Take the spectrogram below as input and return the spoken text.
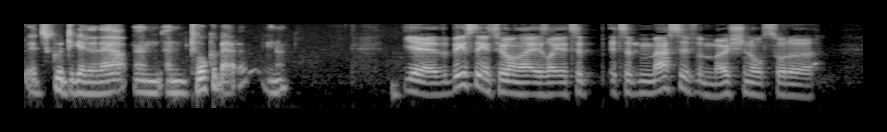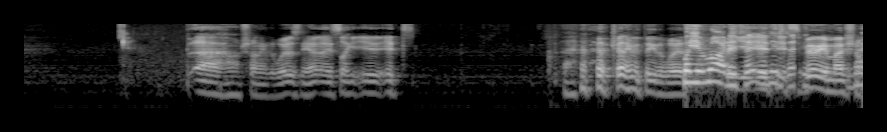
it's good to get it out and and talk about it you know? Yeah the biggest thing too on that is like it's a it's a massive emotional sort of uh, I'm trying to think of the words now. It's like it, it's. I can't even think of the words. Well, you're right. It's, it it's, it's very emotional.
